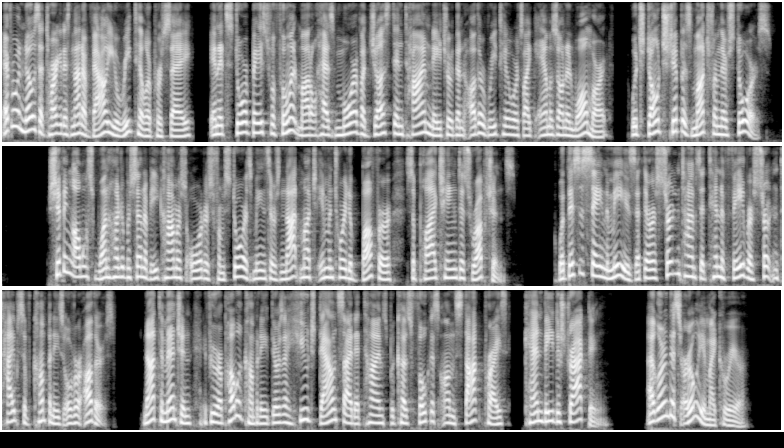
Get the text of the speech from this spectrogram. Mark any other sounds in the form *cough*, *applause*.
Everyone knows that Target is not a value retailer per se, and its store based fulfillment model has more of a just in time nature than other retailers like Amazon and Walmart, which don't ship as much from their stores. Shipping almost 100% of e commerce orders from stores means there's not much inventory to buffer supply chain disruptions. What this is saying to me is that there are certain times that tend to favor certain types of companies over others. Not to mention, if you're a public company, there's a huge downside at times because focus on stock price can be distracting. I learned this early in my career.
